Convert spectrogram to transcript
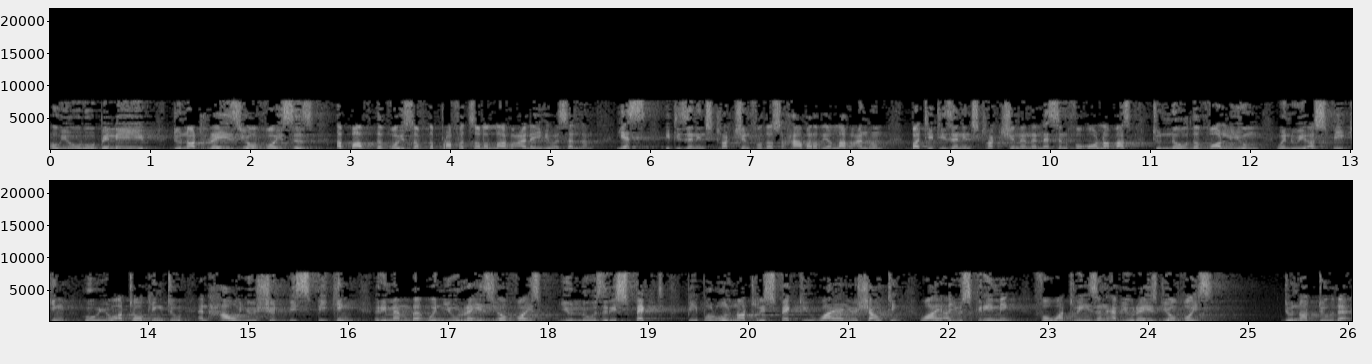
O you who believe, do not raise your voices above the voice of the Prophet sallallahu alaihi wasallam. Yes, it is an instruction for the Sahaba radiallahu anhum. But it is an instruction and a lesson for all of us to know the volume when we are speaking, who you are talking to and how you should be speaking. Remember, when you raise your voice, you lose respect. People will not respect you. Why are you shouting? Why are you screaming? For what reason have you raised your voice? Do not do that.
